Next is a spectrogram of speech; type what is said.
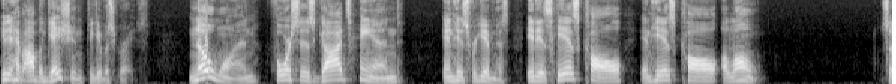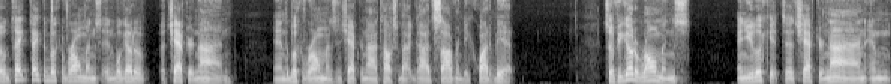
He didn't have obligation to give us grace. No one forces God's hand in his forgiveness. It is his call and his call alone. So take, take the book of Romans and we'll go to uh, chapter 9. And the book of Romans in chapter 9 talks about God's sovereignty quite a bit. So if you go to Romans and you look at uh, chapter 9, and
